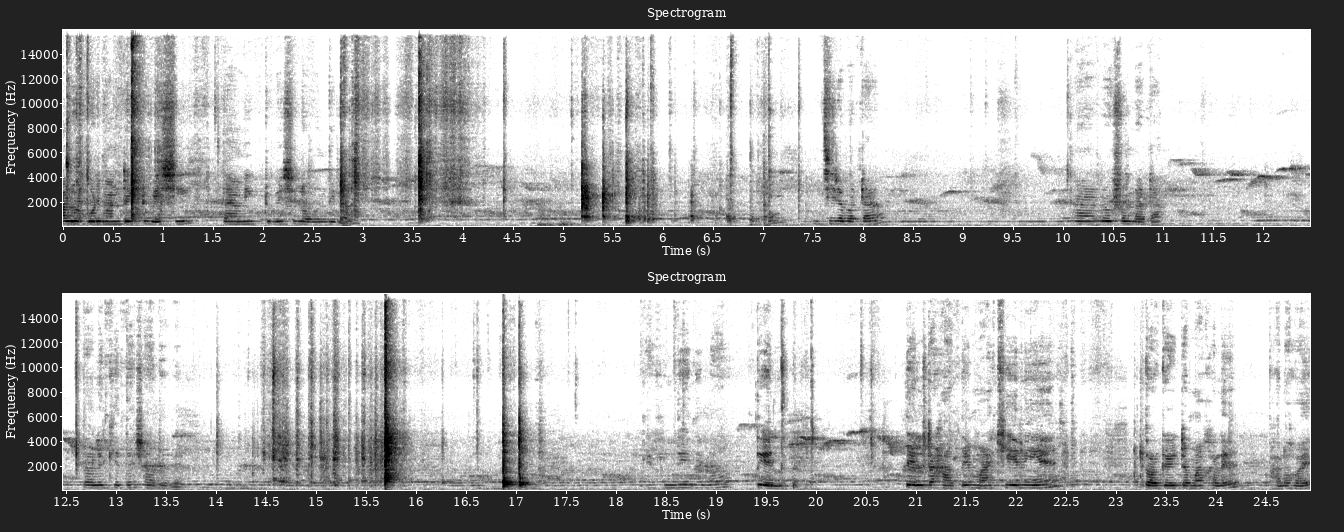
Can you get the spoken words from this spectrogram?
আলুর পরিমাণটা একটু বেশি, তাই আমি একটু বেশি লবণ দিলাম। জিরা বাটা আর রসুন বাটা। তাহলে খেতে স্বাদ হবে। এখন দিয়ে দেবো তেল। তেলটা হাতে মাখিয়ে নিয়ে তরকারিটা মাখালে ভালো হয়,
